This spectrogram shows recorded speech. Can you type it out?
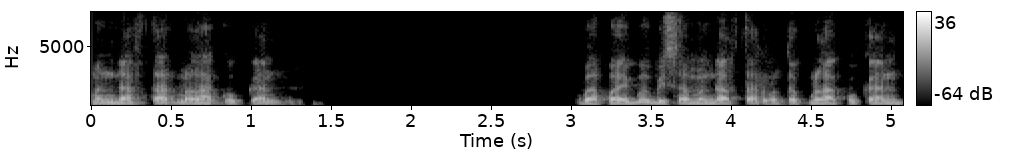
mendaftar melakukan Bapak Ibu bisa mendaftar untuk melakukan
